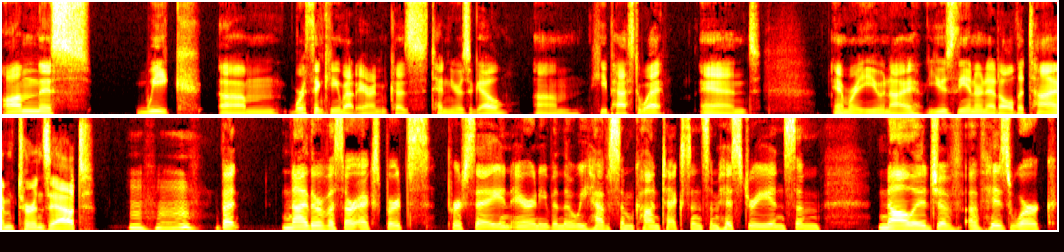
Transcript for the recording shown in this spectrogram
on this week, um, we're thinking about Aaron because 10 years ago, um, he passed away. And Amory, you and I use the internet all the time, turns out. Mm-hmm. But neither of us are experts per se in Aaron, even though we have some context and some history and some knowledge of, of his work.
